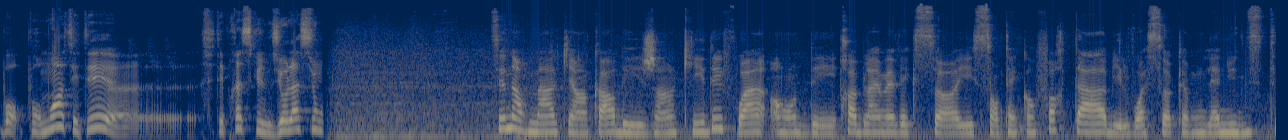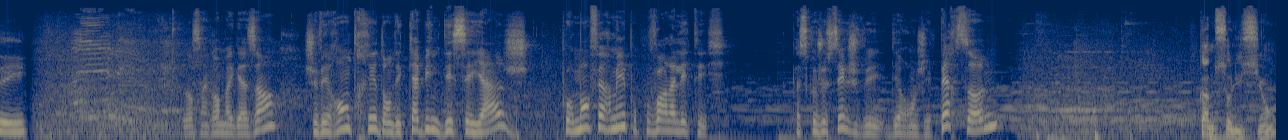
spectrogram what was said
Bon, pour moi, c'était euh, c'était presque une violation. C'est normal qu'il y ait encore des gens qui, des fois, ont des problèmes avec ça. Ils sont inconfortables, ils voient ça comme la nudité. Dans un grand magasin, je vais rentrer dans des cabines d'essayage pour m'enfermer pour pouvoir l'allaiter. Parce que je sais que je vais déranger personne. Comme solution,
